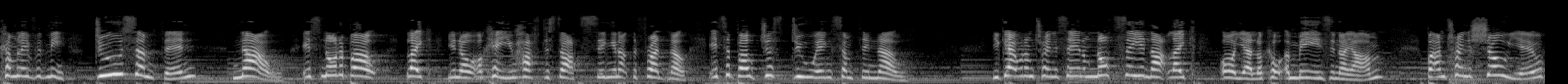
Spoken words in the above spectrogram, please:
Come live with me. Do something now. It's not about like, you know, okay, you have to start singing at the front now. It's about just doing something now. You get what I'm trying to say? And I'm not saying that like, oh yeah, look how amazing I am. But I'm trying to show you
